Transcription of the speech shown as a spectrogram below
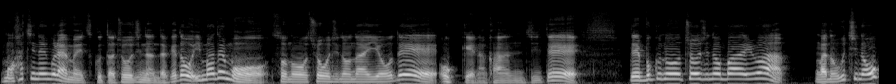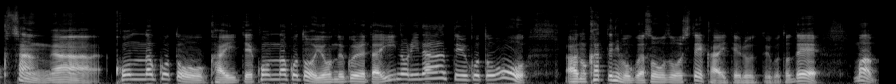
もう8年ぐらい前に作った弔辞なんだけど今でもその弔辞の内容で OK な感じでで僕の弔辞の場合はあのうちの奥さんがこんなことを書いてこんなことを読んでくれたらいいのになっていうことをあの勝手に僕が想像して書いてるということでま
